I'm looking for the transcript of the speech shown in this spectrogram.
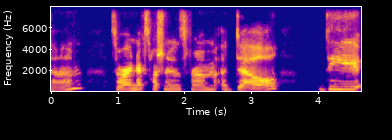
Awesome. So our next question is from Adele. The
